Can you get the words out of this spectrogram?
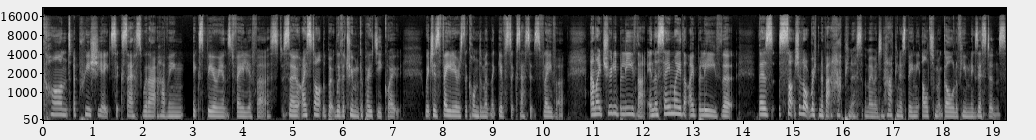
can't appreciate success without having experienced failure first. So I start the book with a Truman Capote quote, which is failure is the condiment that gives success its flavor. And I truly believe that in the same way that I believe that there's such a lot written about happiness at the moment and happiness being the ultimate goal of human existence.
